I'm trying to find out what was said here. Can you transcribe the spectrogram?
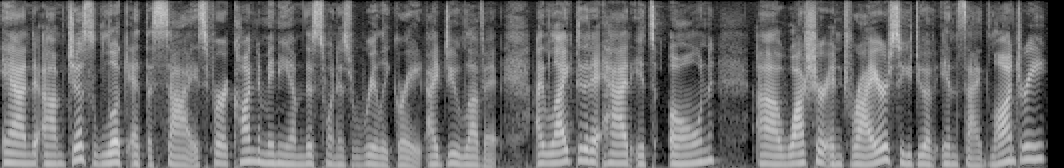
And um, just look at the size. For a condominium, this one is really great. I do love it. I liked that it had its own uh, washer and dryer, so you do have inside laundry.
